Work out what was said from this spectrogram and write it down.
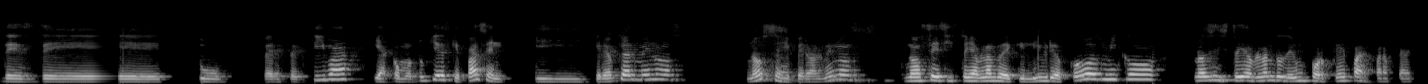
desde tu perspectiva y a como tú quieres que pasen. Y creo que al menos, no sé, pero al menos no sé si estoy hablando de equilibrio cósmico, no sé si estoy hablando de un porqué para, para, para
